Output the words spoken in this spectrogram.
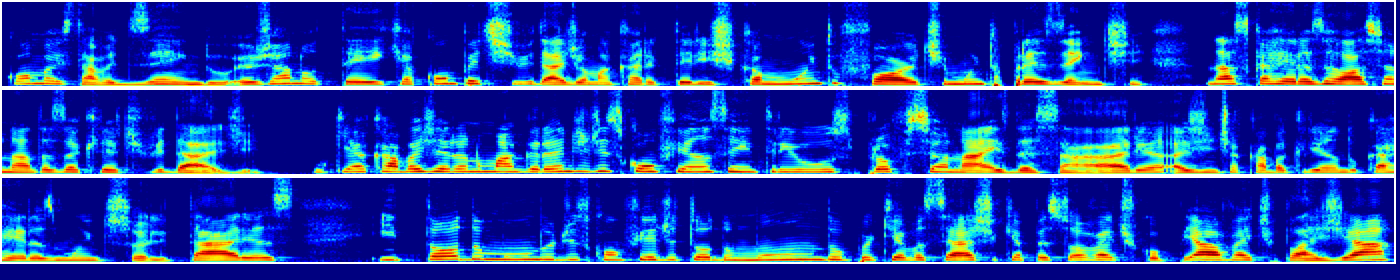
Como eu estava dizendo, eu já notei que a competitividade é uma característica muito forte, muito presente nas carreiras relacionadas à criatividade, o que acaba gerando uma grande desconfiança entre os profissionais dessa área. A gente acaba criando carreiras muito solitárias e todo mundo desconfia de todo mundo porque você acha que a pessoa vai te copiar, vai te plagiar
